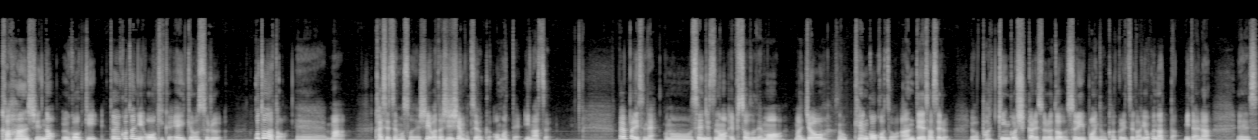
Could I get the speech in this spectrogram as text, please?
下半身の動きということに大きく影響することだと、えーまあ、解説もそうですし、私自身も強く思っています。やっぱりですね、この先日のエピソードでも、まあ、上その肩甲骨を安定させる、要はパッキングをしっかりすると、スリーポイントの確率が良くなったみたいな、えー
